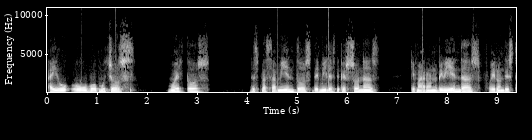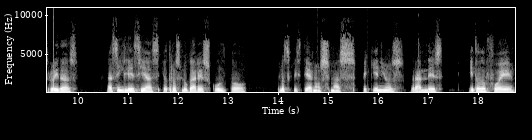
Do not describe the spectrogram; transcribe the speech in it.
hay, hubo muchos muertos, desplazamientos de miles de personas, quemaron viviendas, fueron destruidas, las iglesias y otros lugares culto los cristianos más pequeños, grandes, y todo fue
